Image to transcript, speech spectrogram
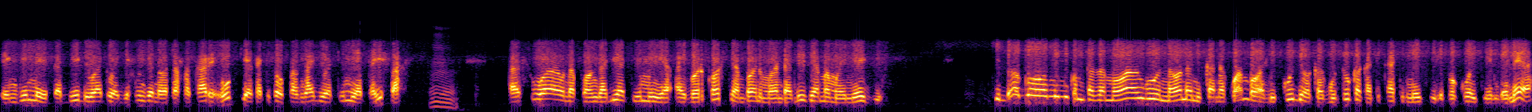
pengine itabidi watu wajifunze na watafakari upya katika upangaji wa timu ya taifa haswa mm. Unapoangalia timu ya Ivory Coast ambayo ni mwandalizi ama mwenyeji kidogo mimi kwa mtazamo wangu naona ni kana kwamba walikuja wakagutuka katikati mechi ilipokuwa ikiendelea,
